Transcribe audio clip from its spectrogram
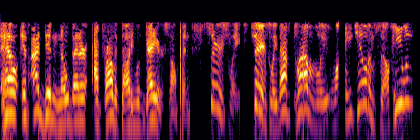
Hell, if I didn't know better, I probably thought he was gay or something. Seriously, seriously, that's probably why he killed himself. He was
